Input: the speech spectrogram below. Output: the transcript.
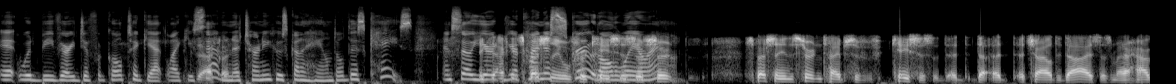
it would be very difficult to get, like you said, an attorney who's going to handle this case. And so you're Exactly, you're kind of screwed all the way around. certain- especially in certain types of cases, a, a, a child who dies doesn't matter how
